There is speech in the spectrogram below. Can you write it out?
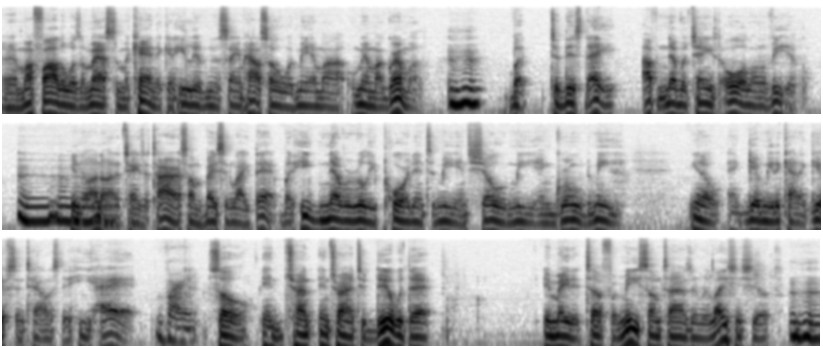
Uh, my father was a master mechanic, and he lived in the same household with me and my me and my grandmother. Mm-hmm. But to this day, I've never changed oil on a vehicle. You know, I know how to mm-hmm. change a tire or something basic like that, but he never really poured into me and showed me and groomed me, you know, and give me the kind of gifts and talents that he had. Right. So in trying in trying to deal with that, it made it tough for me sometimes in relationships mm-hmm.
